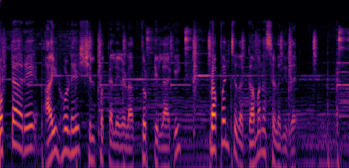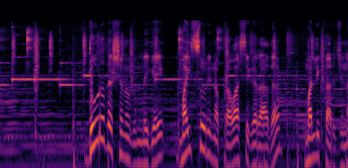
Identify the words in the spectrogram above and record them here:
ಒಟ್ಟಾರೆ ಐಹೊಳೆ ಶಿಲ್ಪಕಲೆಗಳ ತೊಟ್ಟಿಲಾಗಿ ಪ್ರಪಂಚದ ಗಮನ ಸೆಳೆದಿದೆ. ದೂರದರ್ಶನದೊಂದಿಗೆ ಮೈಸೂರಿನ ಪ್ರವಾಸಿಗರಾದ ಮಲ್ಲಿಕಾರ್ಜುನ,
